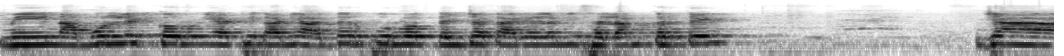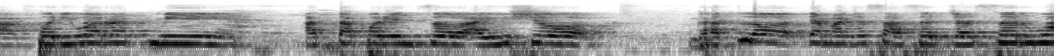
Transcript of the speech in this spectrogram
मी नामोल्लेख करून या ठिकाणी आदरपूर्वक त्यांच्या कार्याला मी सलाम करते. ज्या परिवारात मी आत्तापर्यंतचं आयुष्य घातलं त्या माझ्या सासरच्या सर्व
